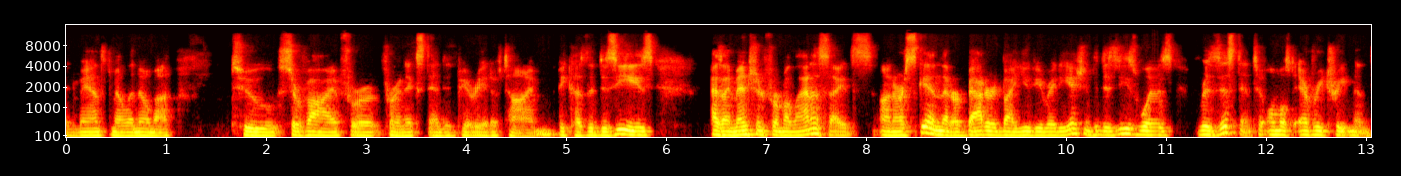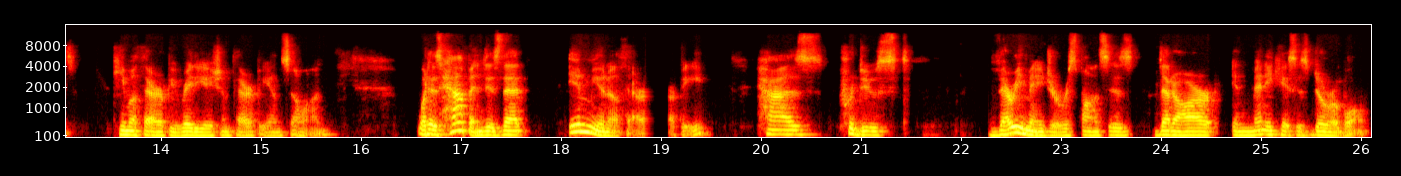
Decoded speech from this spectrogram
advanced melanoma to survive for, for an extended period of time because the disease as I mentioned, for melanocytes on our skin that are battered by UV radiation, the disease was resistant to almost every treatment, chemotherapy, radiation therapy, and so on. What has happened is that immunotherapy has produced very major responses that are, in many cases, durable.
